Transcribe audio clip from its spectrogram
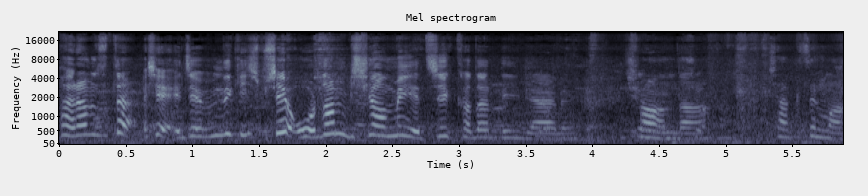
Paramızı da şey cebimdeki hiçbir şey oradan bir şey almaya yetecek kadar değil yani. Şu anda. Çaktırma.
